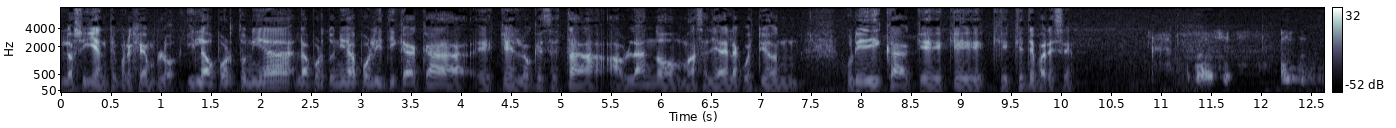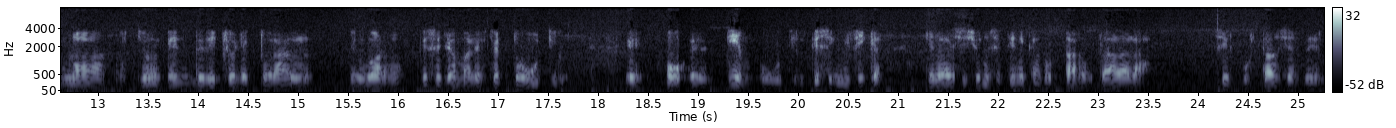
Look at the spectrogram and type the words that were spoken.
lo siguiente, por ejemplo, y la oportunidad, la oportunidad política acá, que es lo que se está hablando más allá de la cuestión jurídica, ¿qué, qué, qué, te parece? Parece, hay una cuestión en derecho electoral, Eduardo, que se llama el efecto útil o el tiempo útil. ¿Qué significa? Que las decisiones se tienen que adoptar, dadas las circunstancias del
